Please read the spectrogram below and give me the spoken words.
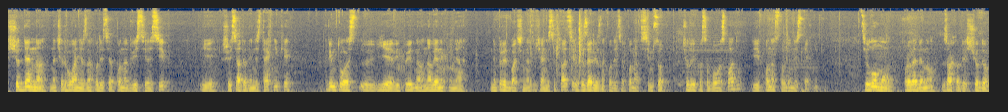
Щоденно на чергуванні знаходиться понад 200 осіб і 60 одиниць техніки. Крім того, е, є відповідно на виникнення непередбаченої надзвичайної ситуації. В резерві знаходиться понад 700 чоловік особового складу і понад 100 одиниць техніки. В цілому проведено заходи щодо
